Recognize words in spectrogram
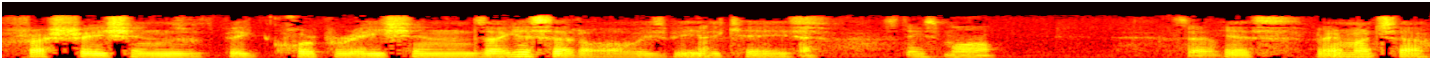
Frustrations with big corporations. I guess that'll always be the case. Stay small. So yes, very much so.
